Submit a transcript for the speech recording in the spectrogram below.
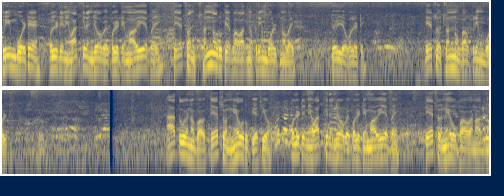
ક્રીમ બોલ્ટ હે ક્વોલિટીની વાત કરીએ ને જો ભાઈ ક્વોલિટીમાં આવીએ ભાઈ. તેરસો ને છન્નું રૂપિયા ભાવ આજનો ક્રીમ બોલ્ટનો ભાઈ. જોઈ લો ક્વોલિટી તેરસો છન્નું ભાવ ક્રીમ બોલ્ટ આ તો એનો ભાવ તેરસો નેવું રૂપિયા થયો. ક્વોલિટીની વાત કરીએ ને જો ભાઈ ક્વોલિટીમાં આવીએ ભાઈ. તેરસો નેવું ભાવ આનો આજનો.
